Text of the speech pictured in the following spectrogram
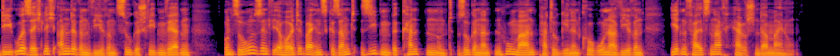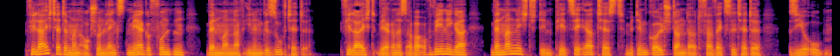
die ursächlich anderen Viren zugeschrieben werden, und so sind wir heute bei insgesamt sieben bekannten und sogenannten humanpathogenen Coronaviren, jedenfalls nach herrschender Meinung. Vielleicht hätte man auch schon längst mehr gefunden, wenn man nach ihnen gesucht hätte. Vielleicht wären es aber auch weniger, wenn man nicht den PCR-Test mit dem Goldstandard verwechselt hätte, siehe oben.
